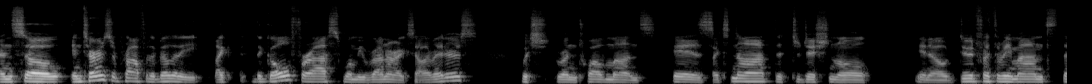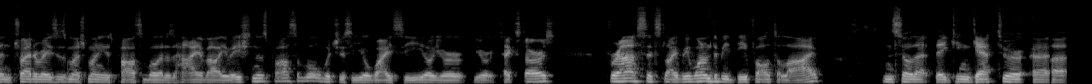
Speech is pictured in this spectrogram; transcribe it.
and so, in terms of profitability, like the goal for us when we run our accelerators, which run 12 months, is it's not the traditional, you know, do it for three months, then try to raise as much money as possible at as high a valuation as possible, which is your YC or your your Techstars for us, it's like we want them to be default alive. And so that they can get to a,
